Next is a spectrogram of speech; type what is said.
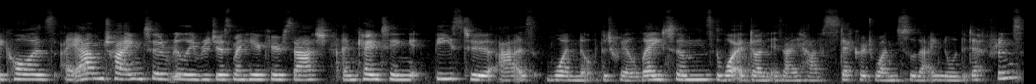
because I am trying to really reduce my hair care stash, I'm counting these two as one of the 12 items. So what I've done is I have stickered ones so that I know the difference.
